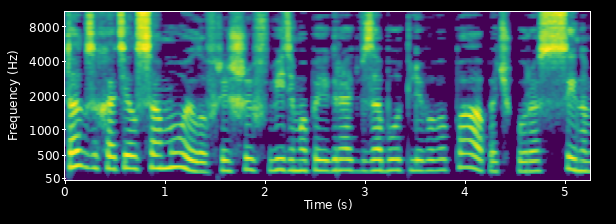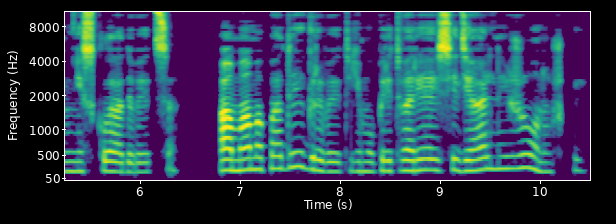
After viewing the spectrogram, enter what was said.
Так захотел Самойлов, решив, видимо, поиграть в заботливого папочку, раз с сыном не складывается. А мама подыгрывает ему, притворяясь идеальной женушкой.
